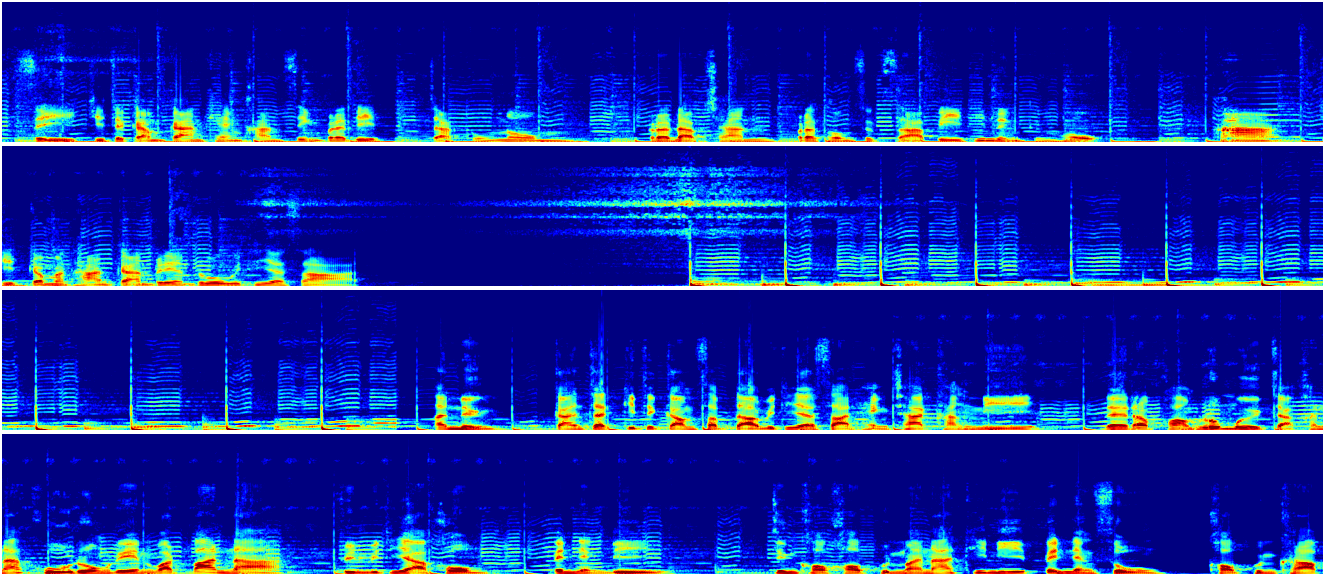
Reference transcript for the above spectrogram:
4. กิจกรรมการแข่งขันสิ่งประดิษฐ์จากถุงนม ระดับชั้น ประถมศึกษาปีที่ 1-6 5. กิจกรรมฐานการเรียนรู้วิทยาศาสตร์ อันหนึ่ง การจัดกิจกรรมสัปดาห์วิทยาศาสตร์แห่งชาติครั้งนี้ ได้รับความร่วมมือจากคณะครูโรงเรียนวัดบ้านนาฟินวิทยาคม เป็นอย่างดี จึงขอขอบคุณมาณที่นี้เป็นอย่างสูง ขอบคุณครับ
